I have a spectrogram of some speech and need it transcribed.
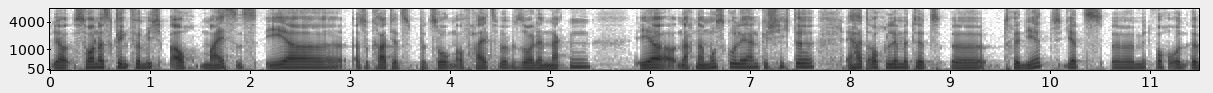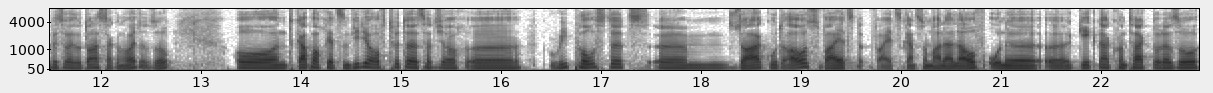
ja, Soreness klingt für mich auch meistens eher, also gerade jetzt bezogen auf Halswirbelsäule, Nacken, eher nach einer muskulären Geschichte. Er hat auch Limited äh, trainiert, jetzt äh, Mittwoch und äh, beziehungsweise Donnerstag und heute so. Und gab auch jetzt ein Video auf Twitter, das hatte ich auch äh, repostet. Ähm, sah gut aus, war jetzt, war jetzt ganz normaler Lauf, ohne äh, Gegnerkontakt oder so,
